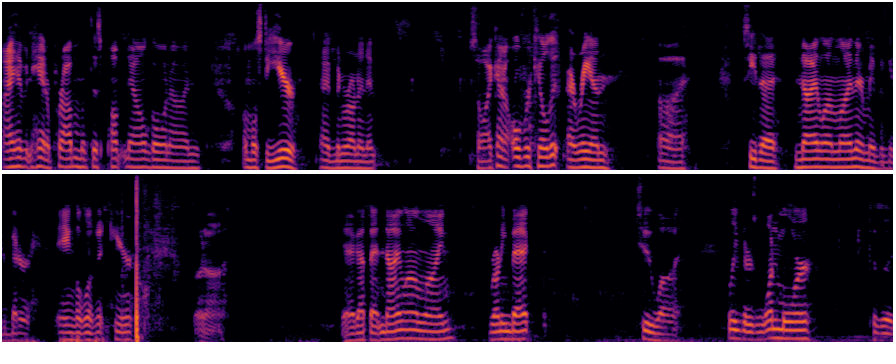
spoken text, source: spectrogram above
I haven't had a problem with this pump now going on almost a year. I've been running it, so I kind of overkilled it. I ran uh, see the nylon line there? Maybe get a better angle of it here. But uh yeah I got that nylon line running back to uh I believe there's one more because the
